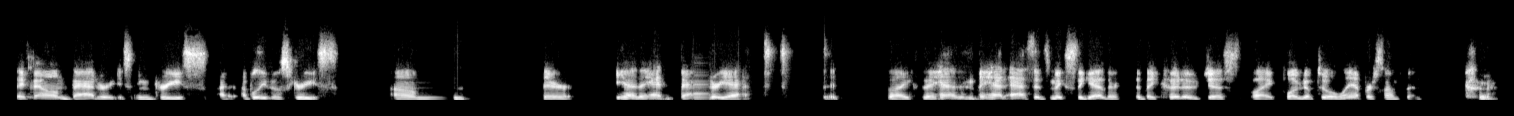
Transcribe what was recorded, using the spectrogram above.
they found batteries in Greece. I, I believe it was Greece. Um, they're yeah, they had battery acid. Like they had they had acids mixed together that they could have just like plugged up to a lamp or something.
